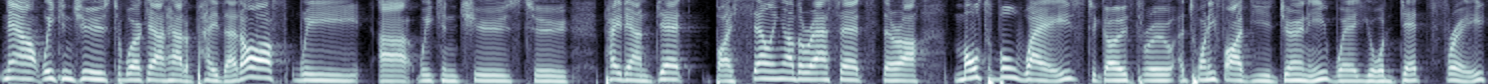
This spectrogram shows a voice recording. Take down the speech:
Now we can choose to work out how to pay that off. We uh, we can choose to pay down debt by selling other assets. There are multiple ways to go through a 25 year journey where you're debt free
